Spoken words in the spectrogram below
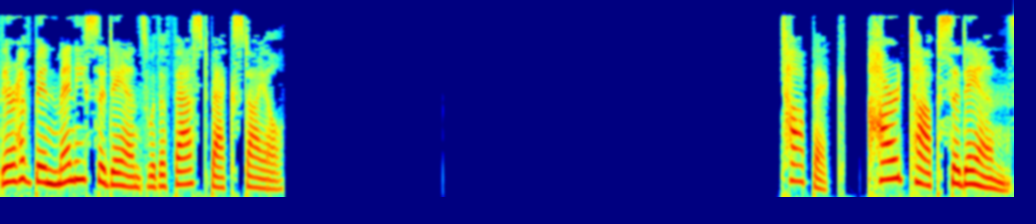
There have been many sedans with a fastback style. Topic: Hardtop sedans.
